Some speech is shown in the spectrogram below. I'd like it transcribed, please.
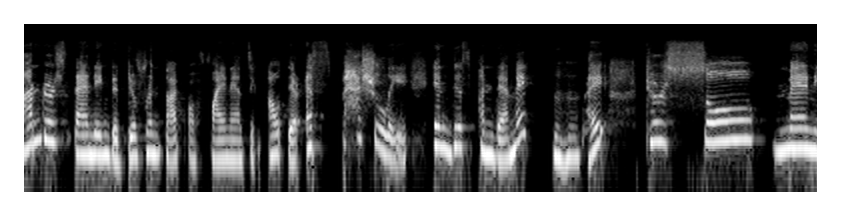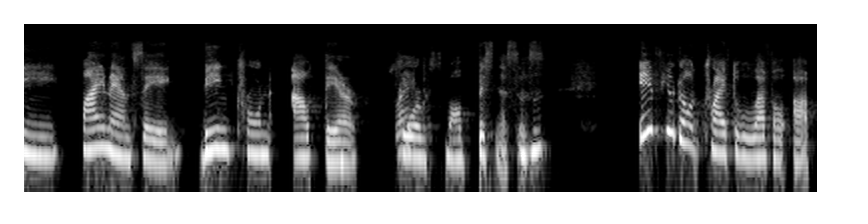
understanding the different type of financing out there especially in this pandemic Mhm. right there's so many financing being thrown out there for small businesses Mhm. if you don't try to level up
